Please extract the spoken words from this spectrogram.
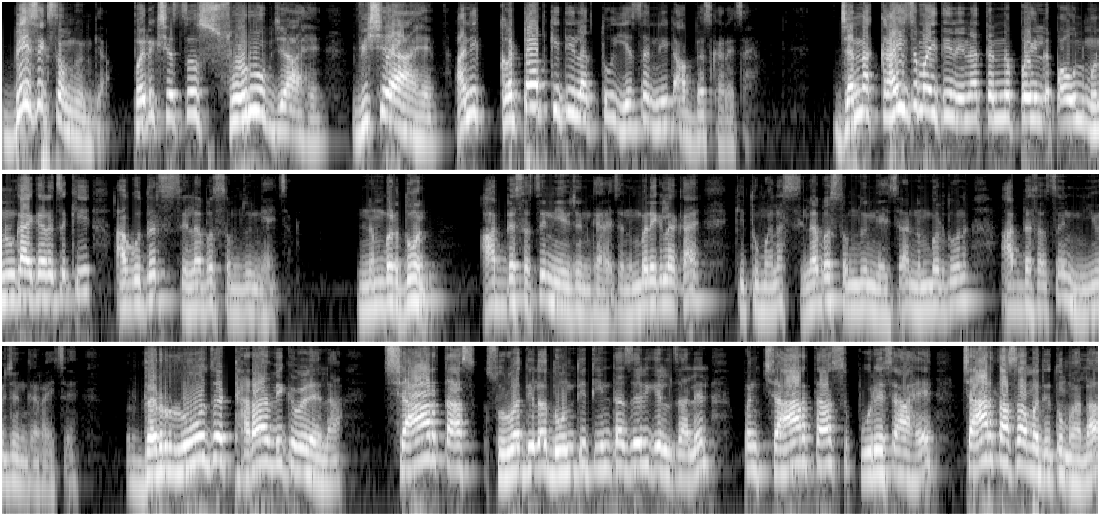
बेसिक समजून घ्या. परीक्षेचं स्वरूप जे आहे विषय आहे आणि कट ऑफ किती लागतो याचा नीट अभ्यास करायचा आहे. ज्यांना काहीच माहिती नाही ना त्यांना पहिलं पाऊल म्हणून काय करायचं की अगोदर सिलेबस समजून घ्यायचा. नंबर दोन अभ्यासाचं नियोजन करायचं. नंबर एकला काय? की तुम्हाला सिलेबस समजून घ्यायचा. नंबर दोन अभ्यासाचं नियोजन करायचं आहे दररोज ठराविक वेळेला चार तास सुरुवातीला दोन ते तीन तास जरी गेलं चालेल पण चार तास पुरेसा आहे. चार तासामध्ये तुम्हाला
